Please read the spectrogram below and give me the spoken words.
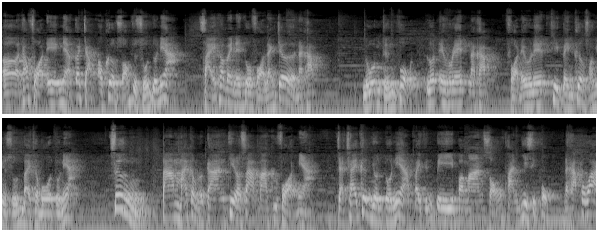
เอ่อทาง Ford เองเนี่ยก็จับเอาเครื่อง 2.0 ตัวเนี้ยใส่เข้าไปในตัว Ford Ranger นะครับ รวมถึงพวกรถเอเวอเรสต์นะครับ Ford e v e r e s t ที่เป็นเครื่อง 2.0 ไบเทอร์โบตัวเนี้ยซึ่งตามหมายกำหนดการที่เราทราบมาคือ Ford เนี่ยจะใช้เครื่องยนต์ตัวเนี้ยไปถึงปีประมาณ 2026 นะครับ เพราะว่า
